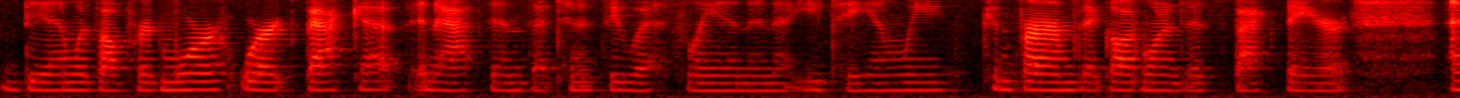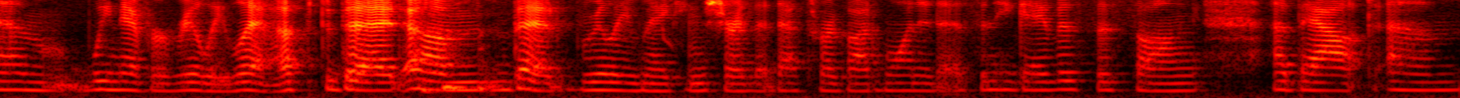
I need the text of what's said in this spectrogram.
Ben was offered more work back up in Athens at Tennessee Wesleyan and at UT. And we confirmed that God wanted us back there. Um, we never really left, but um, but really making sure that that's where God wanted us. And He gave us this song about um,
